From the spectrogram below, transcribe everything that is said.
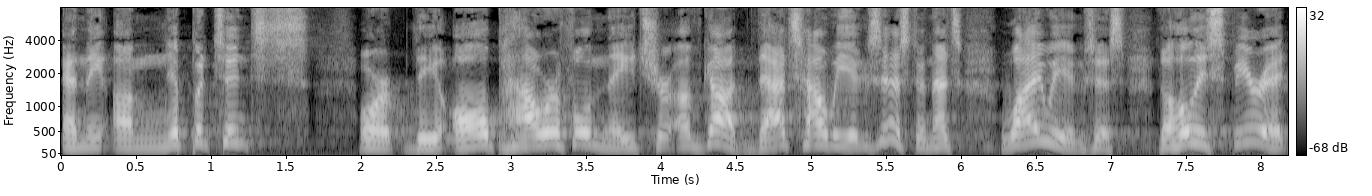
and the omnipotence or the all powerful nature of God. That's how we exist, and that's why we exist. The Holy Spirit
